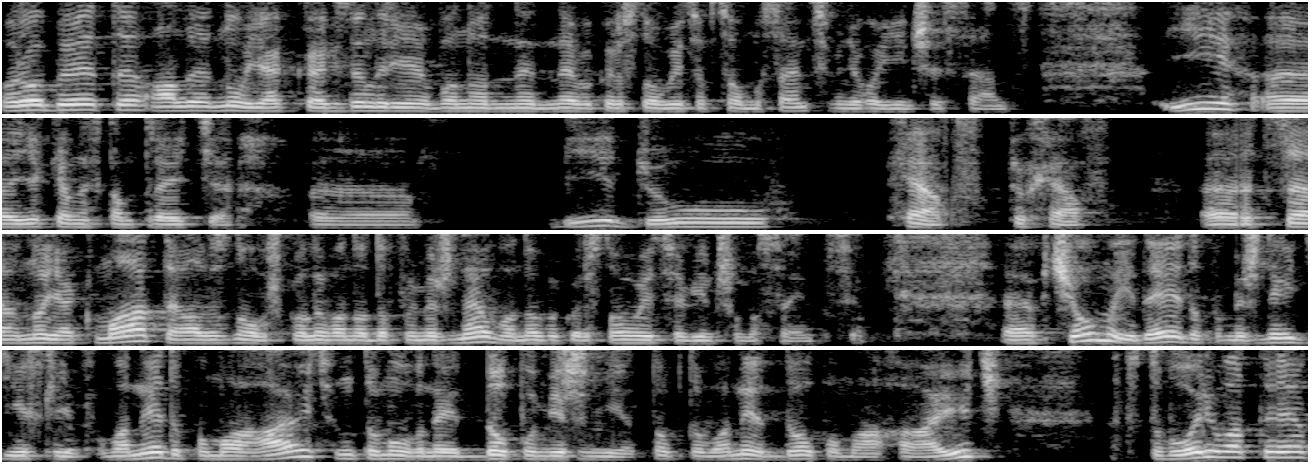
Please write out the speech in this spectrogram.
робити, але ну, як auxiliary воно не, не використовується в цьому сенсі, в нього інший сенс. І е, яке в них там третє? Е, be, do, have, to have. Е, Це ну як мати, але знову ж коли воно допоміжне, воно використовується в іншому сенсі. Е, В чому ідея допоміжних дієслів? Вони допомагають, ну тому вони допоміжні, тобто вони допомагають створювати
